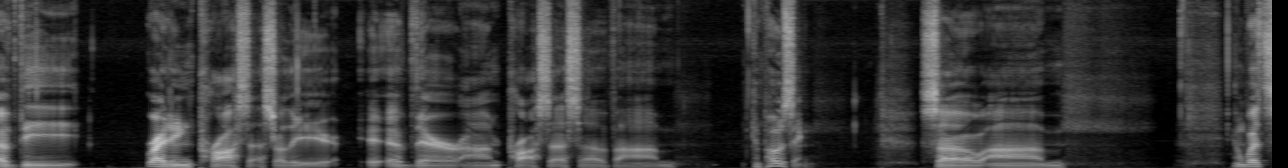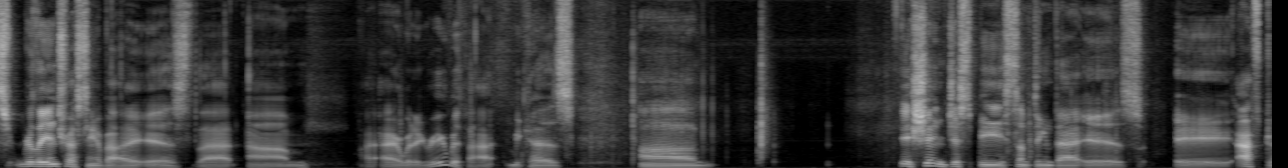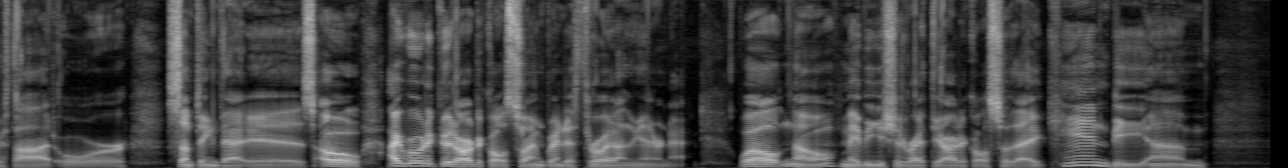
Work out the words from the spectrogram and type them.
of the writing process or the of their um, process of um, composing. So, um, and what's really interesting about it is that um, I, I, would agree with that because um, it shouldn't just be something that is a afterthought or something that is oh i wrote a good article so i'm going to throw it on the internet. Well no maybe you should write the article so that it can be um,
